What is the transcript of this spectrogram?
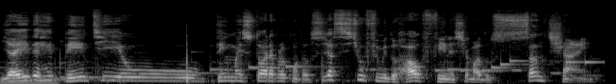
E aí, de repente, eu tenho uma história para contar. Você já assistiu o um filme do Ralph Fiennes chamado Sunshine?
